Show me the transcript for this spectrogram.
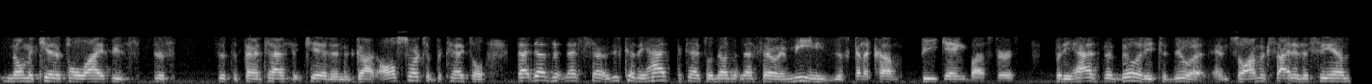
known the kid his whole life. He's just just a fantastic kid and has got all sorts of potential. That doesn't necessarily just because he has potential doesn't necessarily mean he's just going to come be gangbusters. But he has the ability to do it, and so I'm excited to see him.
